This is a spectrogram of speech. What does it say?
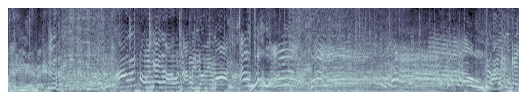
ามจริงเหนื่อยไหมอ้าวไม่ตกใจเราจะเป็นโดเรมอนเอ้าเจ้าหัวมากันแก๊ง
